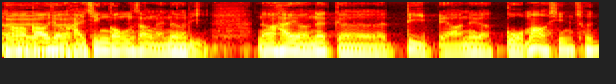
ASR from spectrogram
然后高雄海清宫上来那里，然后还有那个地标那个国贸新村，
